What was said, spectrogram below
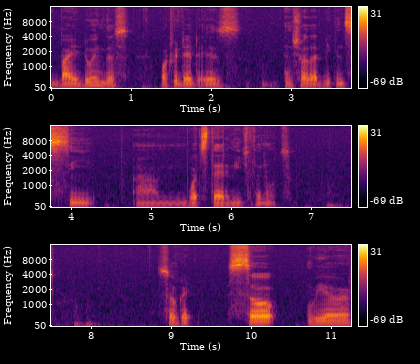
by doing this what we did is ensure that we can see um, what's there in each of the notes. So great. So we are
